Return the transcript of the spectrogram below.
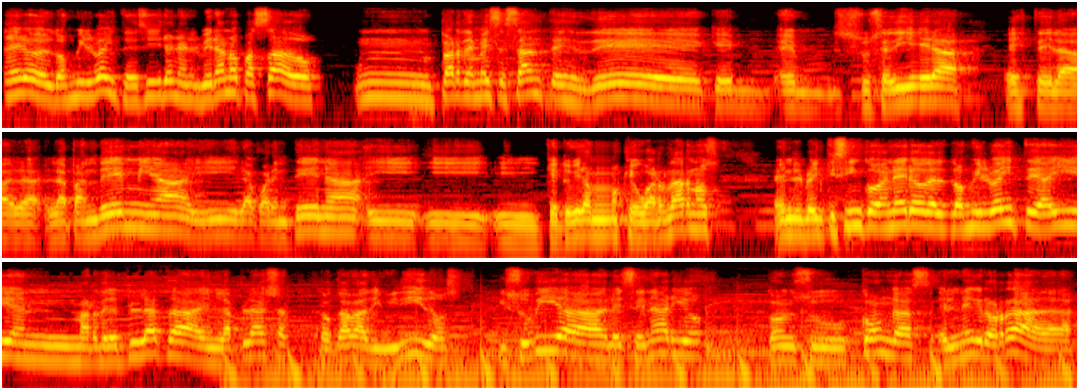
enero del 2020, es decir, en el verano pasado, un par de meses antes de que eh, sucediera este, la, pandemia y la cuarentena y, que tuviéramos que guardarnos. En el 25 de enero del 2020, ahí en Mar del Plata, en la playa, tocaba Divididos y subía al escenario con sus congas el negro Rada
